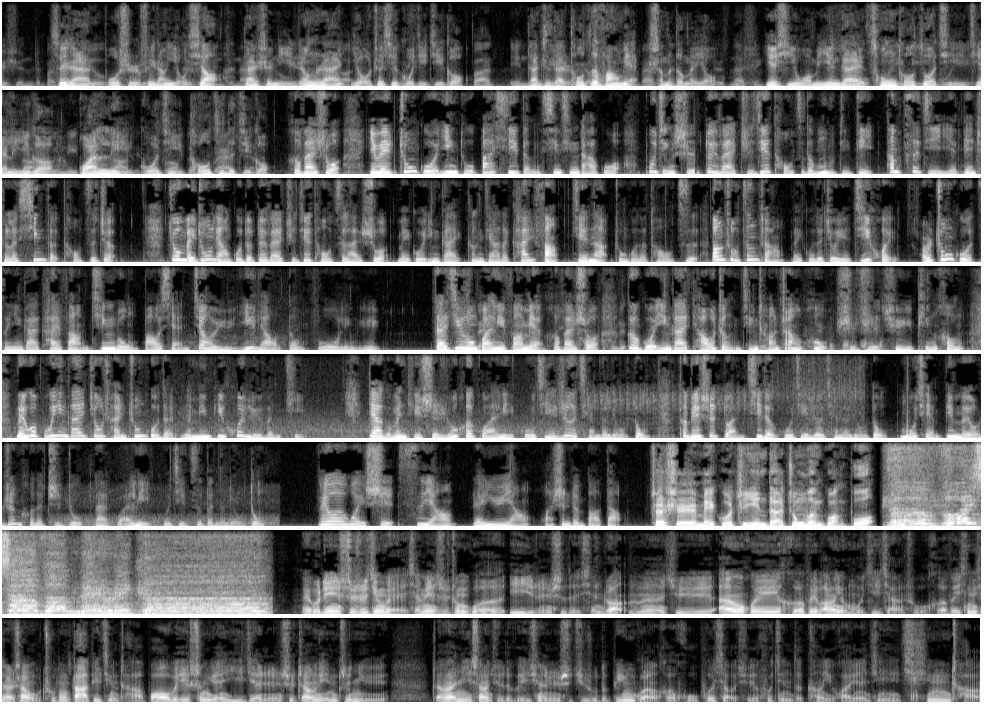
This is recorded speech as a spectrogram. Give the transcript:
虽然不是非常有效，但是你仍然有这些国际机构。但是在投资方面，什么都没有。也许我们应该从头做起，建立一个管理国际投资的机构。何帆说：“因为中国、印度、巴西等新兴大国不仅是对外直接投资的目的地，他们自己也变成了新的投资者。就美中两国的对外直接投资来说，美国应该更加的开放，接纳中国的投资，帮助增长美国的就业机会；而中国则应该开放金融、保险、教育、医疗等服务领域。”在金融管理方面，何帆说，各国应该调整经常账户，使之趋于平衡。美国不应该纠缠中国的人民币汇率问题。第二个问题是如何管理国际热钱的流动，特别是短期的国际热钱的流动。目前并没有任何的制度来管理国际资本的流动。VOA 卫视思阳、任于洋华盛顿报道。这是美国之音的中文广播。The Voice of America。美国之音时事经纬，下面是中国异议人士的现状。那么，据安徽合肥网友目击讲述，合肥星期二上午出动大批警察，包围声援意见人士张林之女张安妮上学的维权人士居住的宾馆和琥珀小学附近的抗议花园进行清场。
